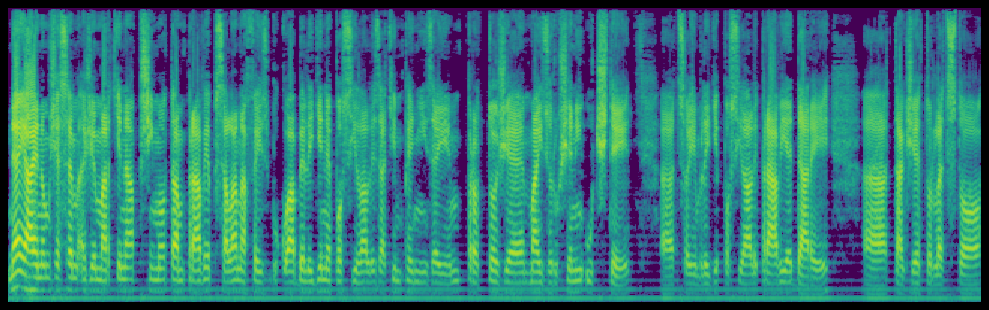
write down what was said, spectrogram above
Ne, já jenom, že jsem, že Martina přímo tam právě psala na Facebooku, aby lidi neposílali zatím peníze jim, protože mají zrušený účty, eh, co jim lidi posílali právě dary, takže tohleto,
